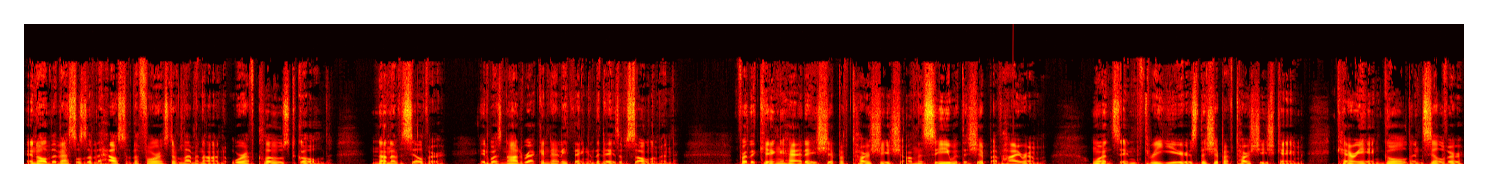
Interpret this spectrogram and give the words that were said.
and all the vessels of the house of the forest of Lebanon were of closed gold none of silver. It was not reckoned anything in the days of Solomon. For the king had a ship of Tarshish on the sea with the ship of Hiram. Once in 3 years the ship of Tarshish came carrying gold and silver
